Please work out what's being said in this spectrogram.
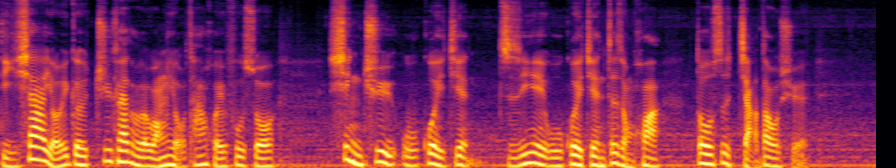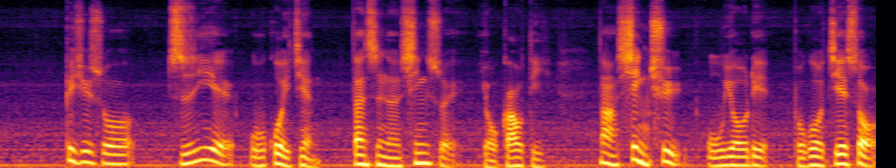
底下有一个 G 开头的网友，他回复说：“兴趣无贵贱，职业无贵贱，这种话都是假道学。必须说，职业无贵贱。”但是呢，薪水有高低。那兴趣无优劣，不过接受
